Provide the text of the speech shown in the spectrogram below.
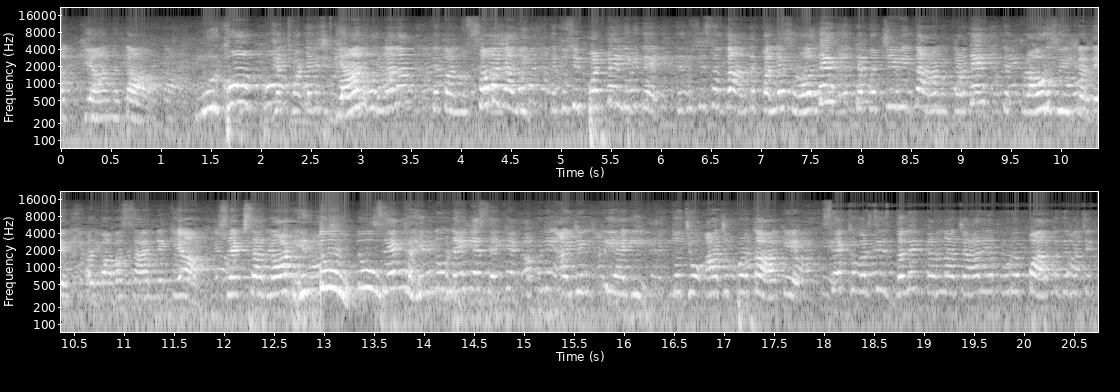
ਅਗਿਆਨਤਾ। ਮੂਰਖੋ, ਜੇ ਤੁਹਾਡੇ ਵਿੱਚ ਗਿਆਨ ਹੁੰਦਾ ਨਾ, ਤੇ ਤੁਹਾਨੂੰ ਸਮਝ ਆਉਂਦੀ, ਤੇ ਤੁਸੀਂ ਪੜ੍ਹਦੇ ਲਿਖਦੇ, ਤੇ ਤੁਸੀਂ ਸੰਵਿਧਾਨ ਦੇ ਪੱਲੇ ਫਰੋਲਦੇ, ਤੇ ਬੱਚੇ ਵੀ ਧਾਰਨ ਕਰਦੇ ਤੇ ਪ੍ਰਾਊਡ ਫੀਲ ਕਰਦੇ। ਔਰ ਬਾਬਾ ਸਾਹਿਬ ਨੇ ਕਿਹਾ ਸਿੱਖਸ ਆਰ ਨਾਟ ਹਿੰਦੂ ਸਿੱਖ ਹਿੰਦੂ ਨਹੀਂ ਹੈ ਸਿੱਖ ਇੱਕ ਆਪਣੀ ਆਇਡੈਂਟੀਟੀ ਹੈਗੀ। ਤੋਂ ਜੋ ਅੱਜ ਭੜਕਾ ਕੇ ਸਿੱਖ ਵਰਸਸ ਦਲਿਤ ਕਰਨਾ ਚਾਹ ਰਹੇ, ਪੂਰੇ ਭਾਰਤ ਦੇ ਵਿੱਚ ਇੱਕ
